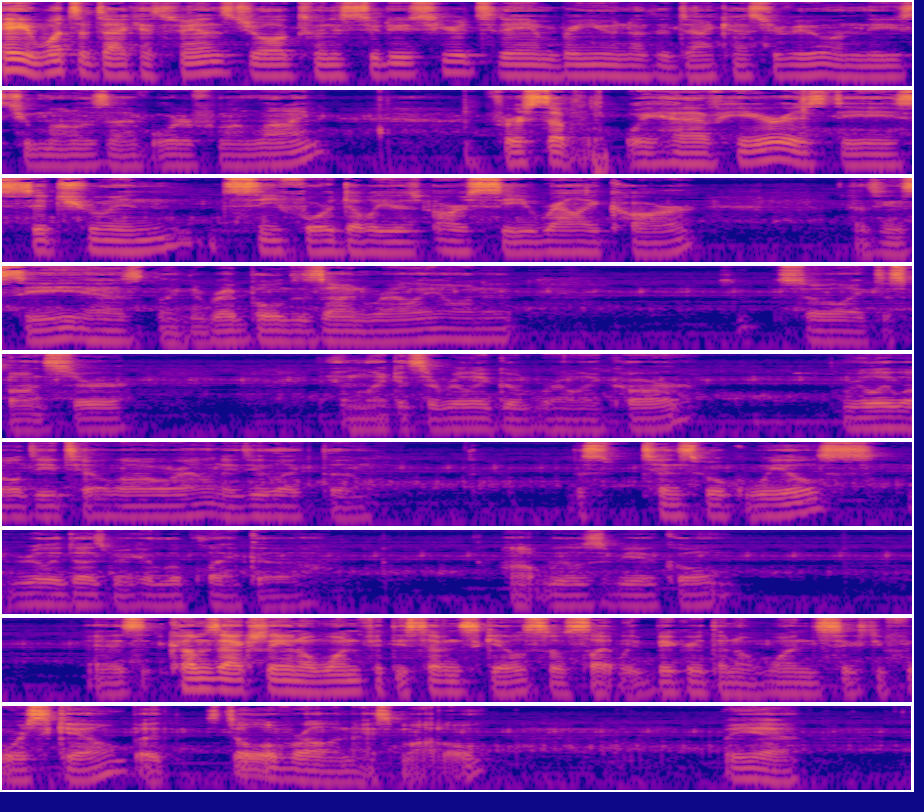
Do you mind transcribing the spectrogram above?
Hey, what's up diecast fans? Joel Auguste Studios here. Today I'm bringing you another diecast review on these two models I've ordered from online. First up we have here is the Citroen C4WRC rally car. As you can see, it has like the Red Bull design rally on it. So like the sponsor and like it's a really good rally car. Really well detailed all around. I do like the, the 10 spoke wheels. It really does make it look like a Hot Wheels vehicle. And it comes actually in a 157 scale, so slightly bigger than a 164 scale, but still overall a nice model. But yeah,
